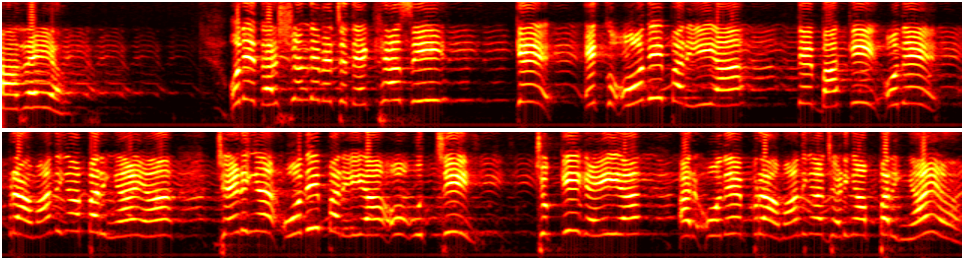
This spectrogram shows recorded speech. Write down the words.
ਕਰ ਰਹੇ ਆ। ਉਹਨੇ ਦਰਸ਼ਨ ਦੇ ਵਿੱਚ ਦੇਖਿਆ ਸੀ ਕਿ ਇੱਕ ਉਹਦੀ ਭਰੀ ਆ ਤੇ ਬਾਕੀ ਉਹਦੇ ਭਰਾਵਾਂ ਦੀਆਂ ਭਰੀਆਂ ਆ, ਜਿਹੜੀਆਂ ਉਹਦੀ ਭਰੀ ਆ, ਉਹ ਉੱਚੀ ਚੁੱਕੀ ਗਈ ਆ ਔਰ ਉਹਦੇ ਭਰਾਵਾਂ ਦੀਆਂ ਜਿਹੜੀਆਂ ਭਰੀਆਂ ਆ,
